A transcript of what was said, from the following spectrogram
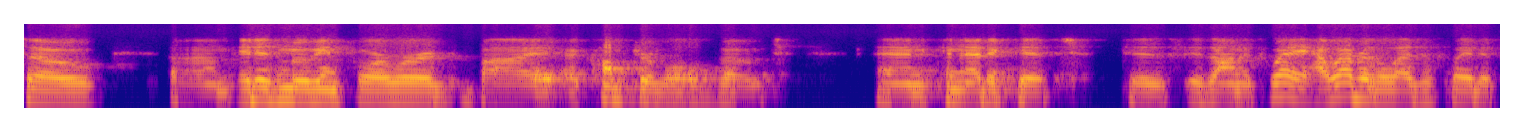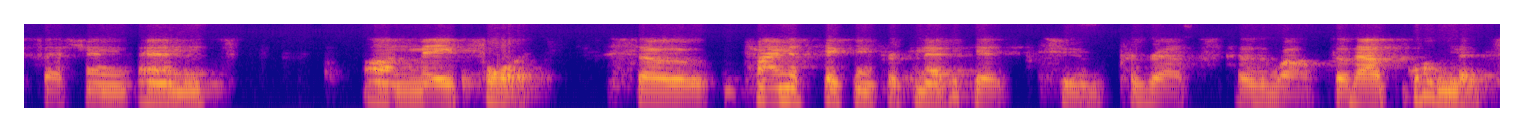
So um, it is moving forward by a comfortable vote, and Connecticut is, is on its way. However, the legislative session ends on May 4th. So time is ticking for Connecticut to progress as well. So that's one that's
